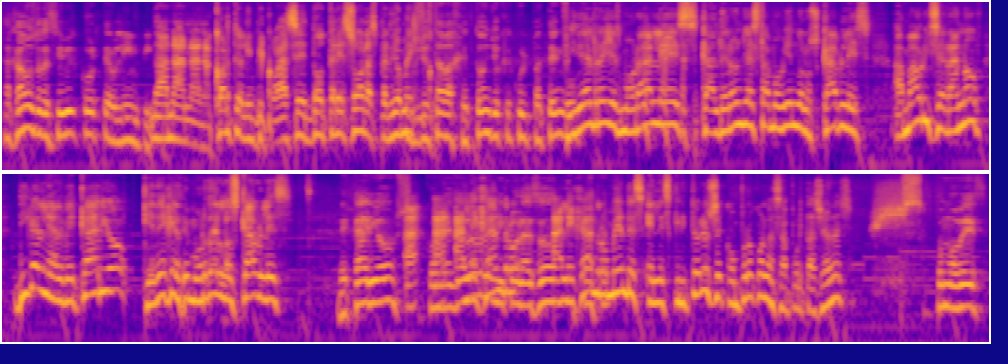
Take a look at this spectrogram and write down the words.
ver. Acabamos de recibir corte olímpico. No, no, no, no, corte olímpico. Hace dos, tres horas perdió Pues México. Yo estaba jetón, ¿yo qué culpa tengo? Fidel Reyes Morales, Calderón ya está moviendo los cables. A Mauri Serranov, díganle al becario que deje de morder los cables. Becario, A- con el dolor Alejandro, de mi corazón. Alejandro Méndez, el escritorio se compró con las aportaciones. ¿Cómo ves?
